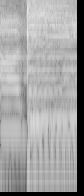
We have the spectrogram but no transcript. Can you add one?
旅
